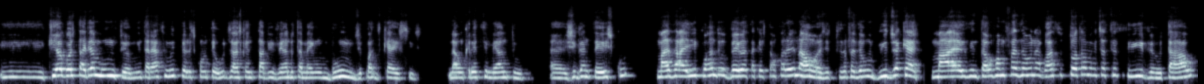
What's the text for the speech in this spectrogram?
E que eu gostaria muito, eu me interesso muito pelos conteúdos, acho que a gente está vivendo também um boom de podcasts, né? um crescimento é, gigantesco, mas aí, quando veio essa questão, eu falei, não, a gente precisa fazer um videocast. Mas então vamos fazer um negócio totalmente acessível e tal.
